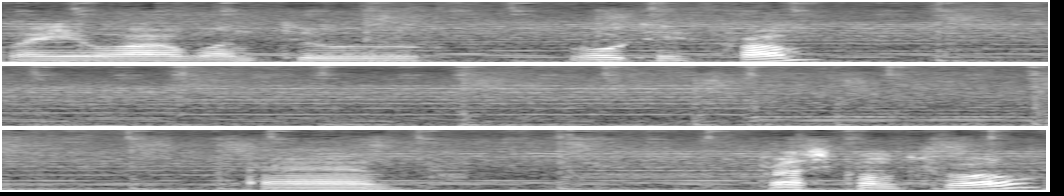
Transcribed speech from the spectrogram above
where you are want to rotate from. And press Ctrl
